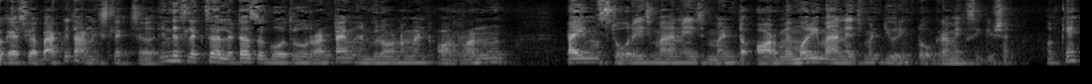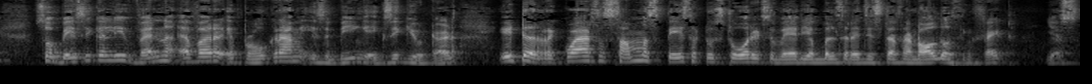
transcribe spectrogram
guys, we are back with our next lecture. In this lecture, let us go through runtime environment or runtime storage management or memory management during program execution. Okay, so basically whenever a program is being executed, it requires some space to store its variables, registers and all those things, right? Yes.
